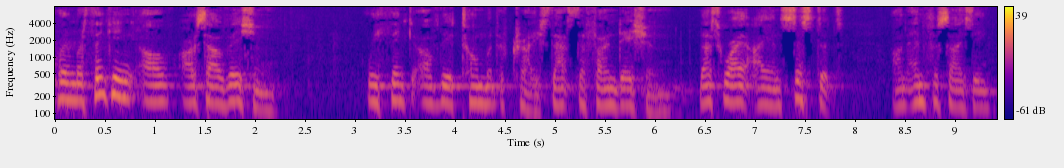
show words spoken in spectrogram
when we're thinking of our salvation, we think of the atonement of Christ. That's the foundation. That's why I insisted on emphasizing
